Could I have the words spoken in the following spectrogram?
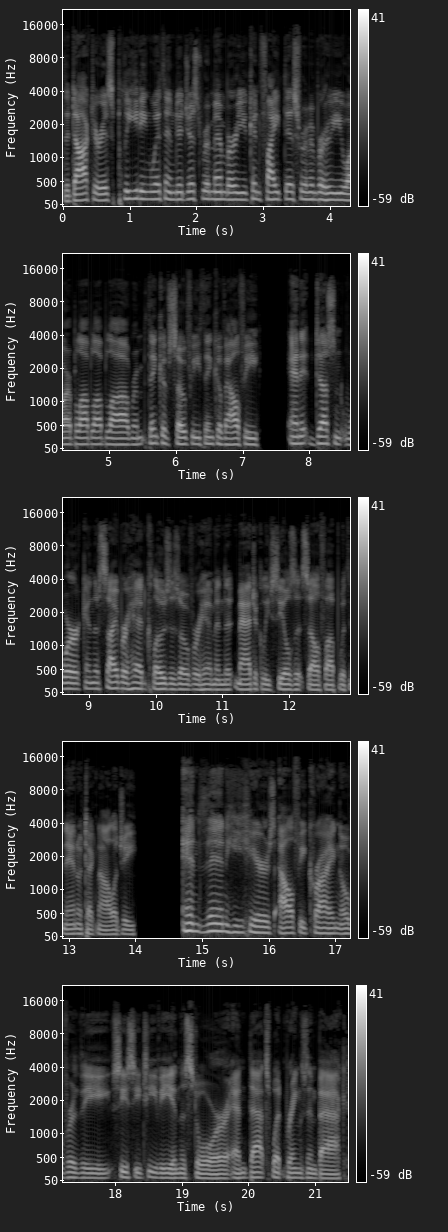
the doctor is pleading with him to just remember you can fight this, remember who you are, blah, blah, blah. Rem- think of Sophie, think of Alfie. And it doesn't work, and the cyber head closes over him and it magically seals itself up with nanotechnology. And then he hears Alfie crying over the CCTV in the store, and that's what brings him back.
